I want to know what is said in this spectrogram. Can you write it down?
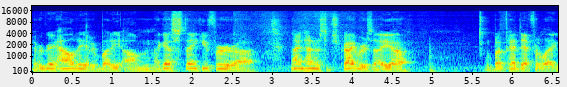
have a great holiday, everybody. Um, I guess thank you for uh, 900 subscribers. I, uh, I've had that for like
